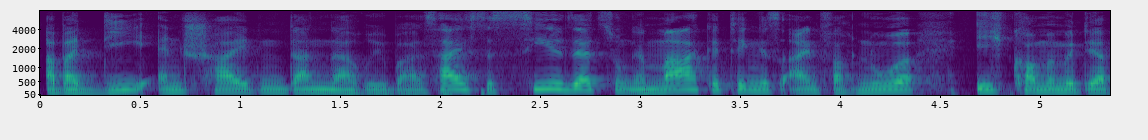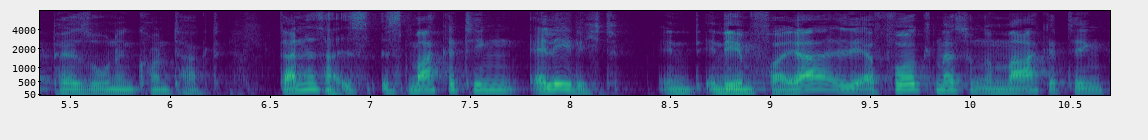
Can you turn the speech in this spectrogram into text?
aber die entscheiden dann darüber. Das heißt, die Zielsetzung im Marketing ist einfach nur, ich komme mit der Person in Kontakt. Dann ist, ist, ist Marketing erledigt. In, in dem Fall, ja. Die Erfolgsmessung im Marketing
